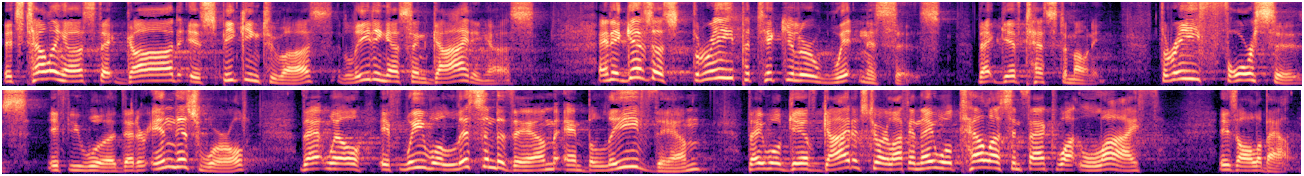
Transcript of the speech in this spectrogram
It's telling us that God is speaking to us, leading us, and guiding us. And it gives us three particular witnesses that give testimony. Three forces, if you would, that are in this world that will, if we will listen to them and believe them, they will give guidance to our life and they will tell us, in fact, what life is all about.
